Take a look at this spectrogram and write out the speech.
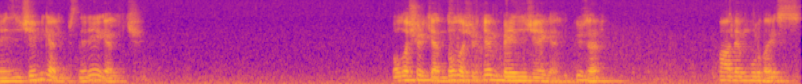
Benzinciye mi geldik biz? Nereye geldik? Dolaşırken dolaşırken benzinciye geldik. Güzel. Madem buradayız,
